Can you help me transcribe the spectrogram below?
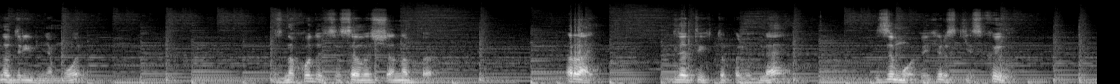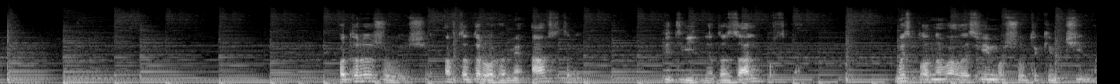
над рівнем моря, знаходиться селище Набер. Рай для тих, хто полюбляє зимові гірські схили. Подорожуючи автодорогами Австрії від Відня до Зальцбурга, ми спланували свій маршрут таким чином,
